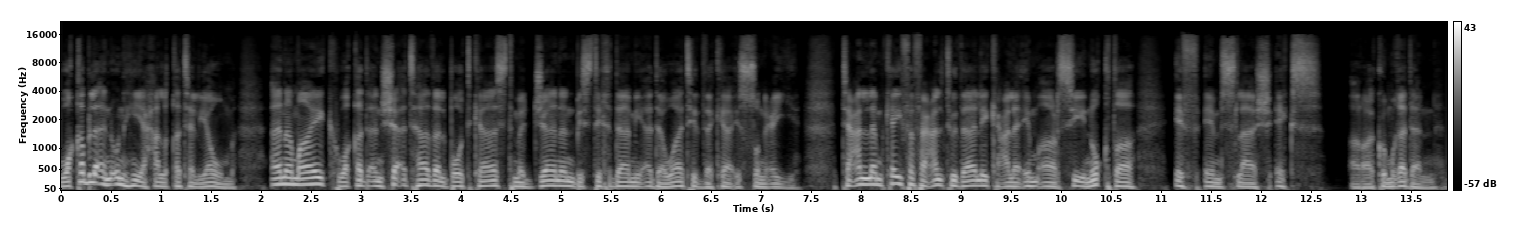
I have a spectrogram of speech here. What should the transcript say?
وقبل أن أنهي حلقة اليوم أنا مايك وقد أنشأت هذا البودكاست مجانا باستخدام أدوات الذكاء الصنعي. تعلم كيف فعلت ذلك على mrc نقطة fm أراكم غدا.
